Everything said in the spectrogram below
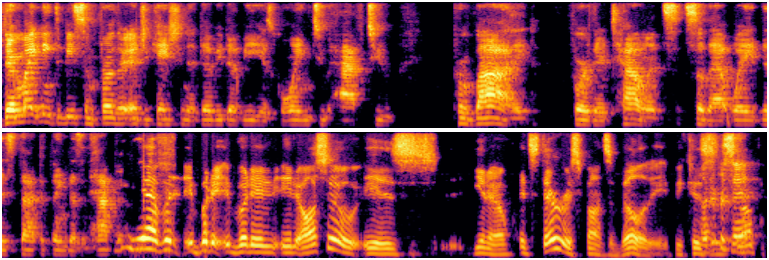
there might need to be some further education that WWE is going to have to provide for their talents so that way this type of thing doesn't happen. yeah but but it, but it, it also is you know it's their responsibility because 100%. not the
